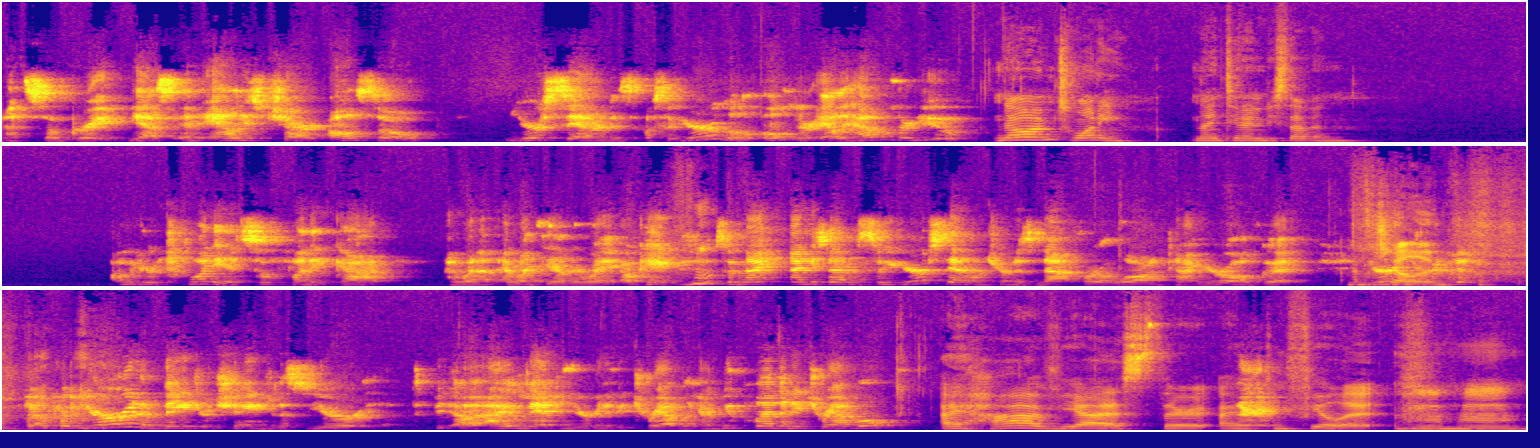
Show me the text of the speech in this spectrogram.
That's so great. Yes, and Allie's chart also. Your Saturn is so you're a little older, Allie. How old are you? No, I'm 20. 1997. Oh, you're 20. It's so funny. God, I went I went the other way. Okay, so 1997. So your Saturn return is not for a long time. You're all good. I'm You're, chilling. But you're in a major change this year. Uh, I imagine you're going to be traveling. Have you planned any travel? I have, yes. There I There- can feel it. Mm-hmm.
